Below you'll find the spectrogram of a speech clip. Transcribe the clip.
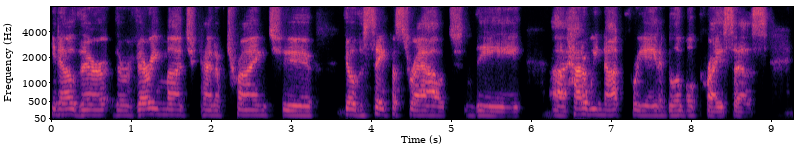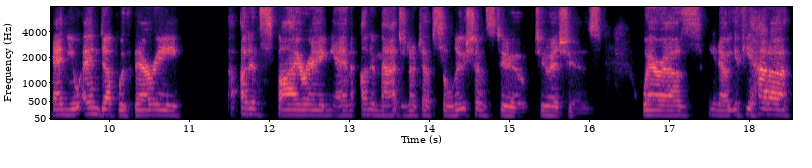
You know, they're they're very much kind of trying to go the safest route. The uh, how do we not create a global crisis? And you end up with very uninspiring and unimaginative solutions to to issues. Whereas, you know, if you had a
